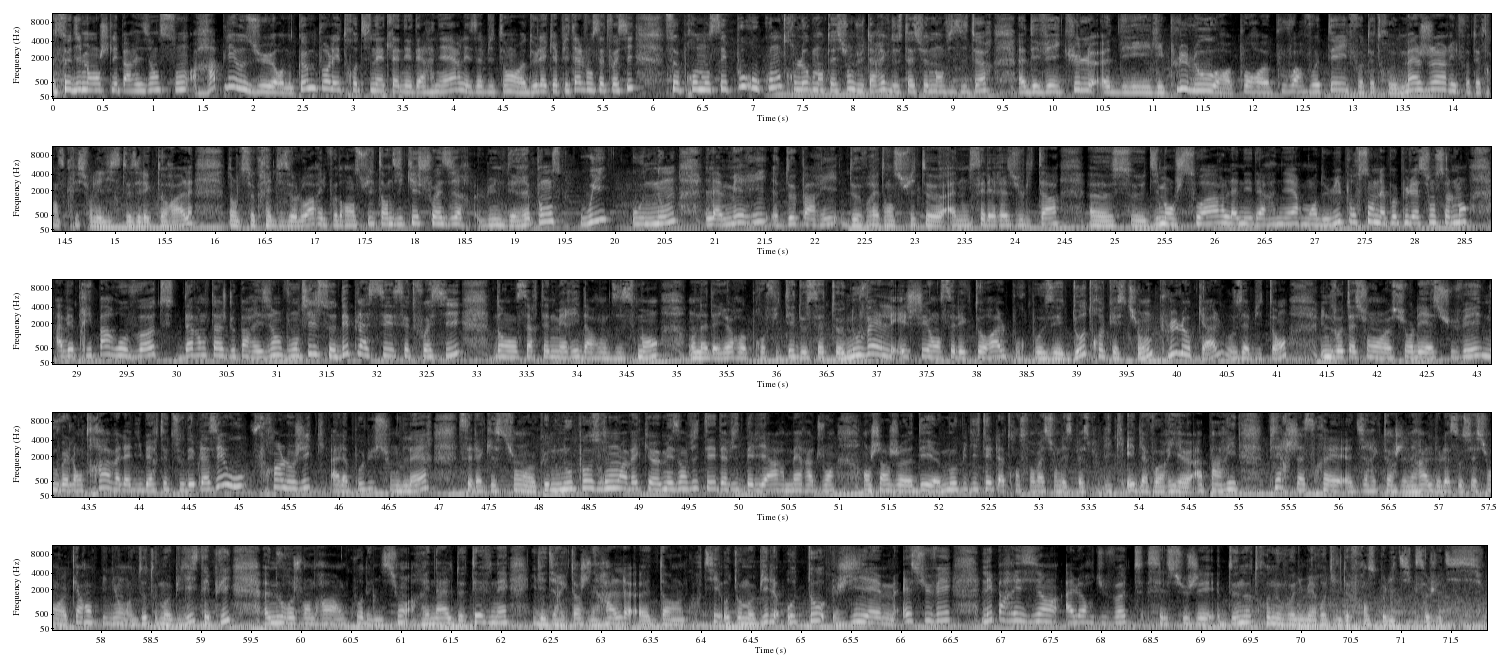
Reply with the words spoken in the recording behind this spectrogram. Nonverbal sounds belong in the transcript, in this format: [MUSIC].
Ce dimanche, les Parisiens sont rappelés aux urnes. Comme pour les trottinettes l'année dernière, les habitants de la capitale vont cette fois-ci se prononcer pour ou contre l'augmentation du tarif de stationnement visiteur des véhicules les plus lourds. Pour pouvoir voter, il faut être majeur, il faut être inscrit sur les listes électorales. Dans le secret de l'isoloir, il faudra ensuite indiquer choisir l'une des réponses, oui ou non. La mairie de Paris devrait ensuite euh, annoncer les résultats euh, ce dimanche soir. L'année dernière, moins de 8% de la population seulement avait pris part au vote. Davantage de Parisiens vont-ils se déplacer cette fois-ci dans certaines mairies d'arrondissement On a d'ailleurs profité de cette nouvelle échéance électorale pour poser d'autres questions plus locales aux habitants. Une votation sur les SUV, nouvelle entrave à la liberté de se déplacer ou frein logique à la pollution de l'air? C'est la question que nous nous poserons avec mes invités. David Béliard, maire adjoint en charge des mobilités, de la transformation de l'espace public et de la voirie à Paris. Pierre Chasseret, directeur général de l'association 40 millions d'automobilistes. Et puis, nous rejoindra en cours d'émission Reynald Thévenet. Il est directeur général d'un courtier automobile Auto JM. SUV, les Parisiens à l'heure du vote, c'est le sujet de notre nouveau numéro d'Île-de-France Politique ce jeudi.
